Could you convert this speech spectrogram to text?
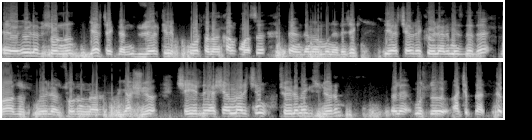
Ee, öyle bir sorunun gerçekten düzeltilip ortadan kalkması beni de memnun edecek. Diğer çevre köylerimizde de bazı böyle sorunlar yaşıyor. Şehirde yaşayanlar için söylemek istiyorum. Böyle musluğu açıp da tıp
